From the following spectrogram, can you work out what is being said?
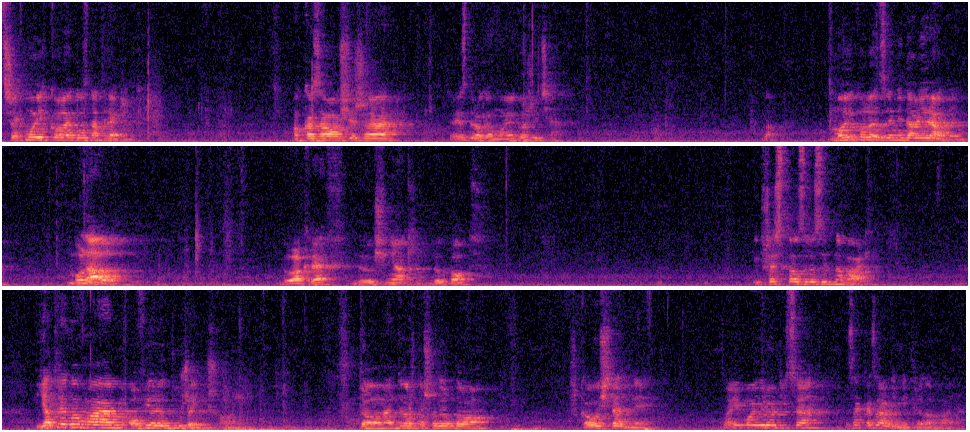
trzech moich kolegów na trening. Okazało się, że to jest droga mojego życia. No. Moi koledzy nie dali rady. Bolało. Była krew, były siniaki, był pot. I przez to zrezygnowali. Ja trenowałem o wiele dłużej niż oni. Do momentu, aż doszedłem do szkoły średniej. No i moi rodzice zakazali mi trenowania.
